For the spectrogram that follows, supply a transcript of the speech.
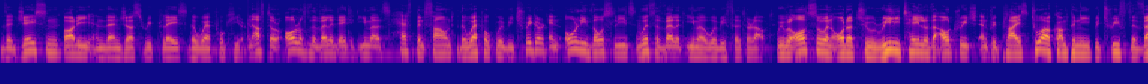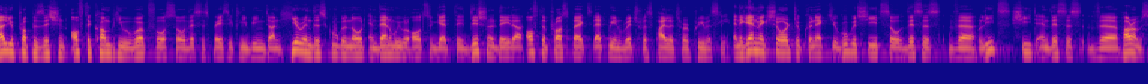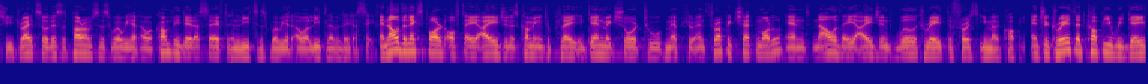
the JSON body and then just replace the webhook here. And after all of the validated emails have been found, the webhook will be triggered and only those leads with the valid email will be filtered out. We will also, in order to really tailor the outreach and replies to our company, retrieve the value proposition of the company we work for. So this is basically being done here in this Google node. And then we will also get the additional data of the prospects that we enriched with Piloterr previously. And again, make sure to connect your Google Sheets. So this is the leads sheet and this is the params sheet, right? So this is params is where we had our company data saved and leads is where we had our lead level data saved. And now the next part of the AI agent is coming into play. Again, make sure to map your Anthropic chat model. And now now the AI agent will create the first email copy. And to create that copy, we gave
